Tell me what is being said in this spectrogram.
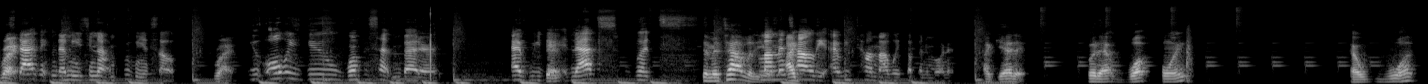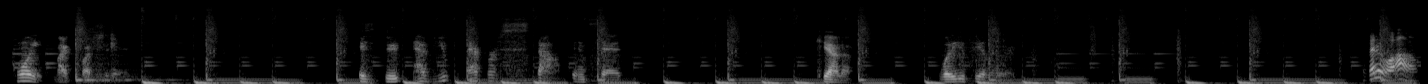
Right. Stagnant, that means you're not improving yourself. Right. You always do one percent better every day, and that's what's The mentality. my is, I- mentality every time I wake up in the morning. I get it. But at what point? At what point, my question is, is dude, have you ever stopped and said, Kiana, what are you feeling right It's been a while.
